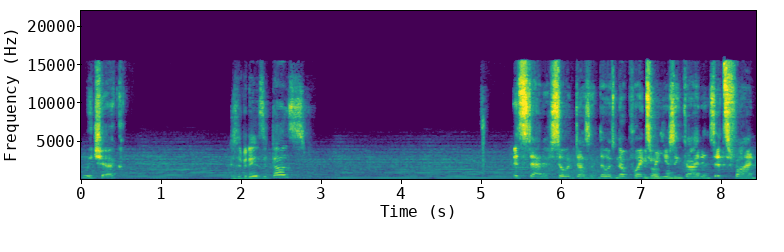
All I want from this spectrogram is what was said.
Let me check. Because if it is, it does. It's status, so it doesn't. There was no point me using guidance. It's fine.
